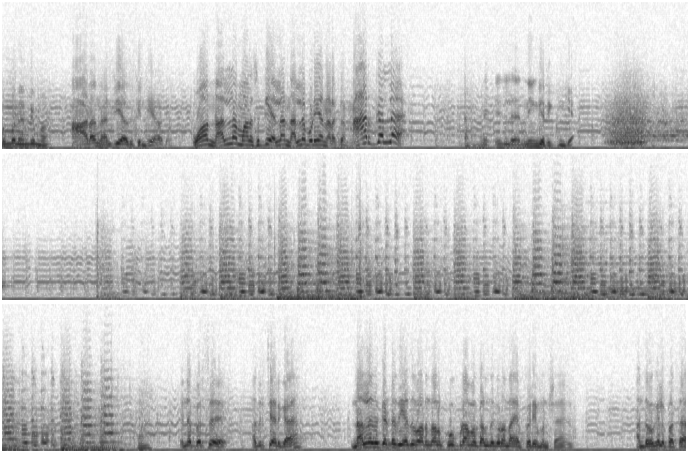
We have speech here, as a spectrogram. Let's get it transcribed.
ரொம்ப நன்றிம்மா. ஆட நன்றி அதுக்கு இந்தியாவது உன் நல்ல மனசுக்கு எல்லாம் நல்லபடியா நடக்கும். நான் இருக்கல்ல இல்ல நீங்க இருக்கீங்க. என்ன பெருசு அதிர்ச்சியா இருக்கா? நல்லது கெட்டது எதுவா இருந்தாலும் கூப்பிடாம கலந்துக்கிறோம் தான் என் பெரிய மனுஷன். அந்த வகையில பார்த்தா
